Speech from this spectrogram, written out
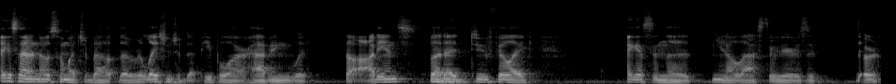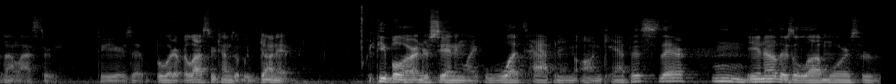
I guess I don't know so much about the relationship that people are having with the audience, but I do feel like, I guess in the you know last three years, of, or not last three, three years, uh, but whatever, last three times that we've done it, people are understanding like what's happening on campus there. You know, there's a lot more sort of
